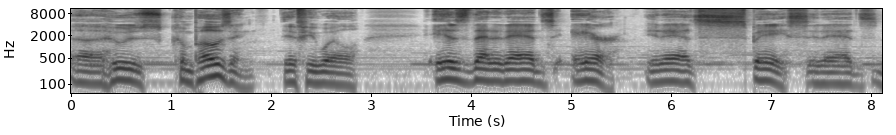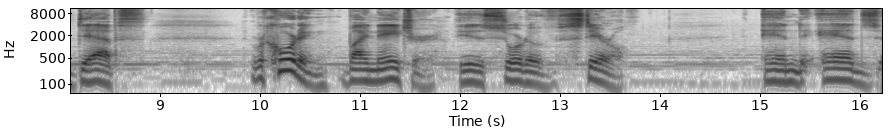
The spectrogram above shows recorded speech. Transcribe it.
uh, who's composing, if you will, is that it adds air, it adds space, it adds depth. Recording by nature is sort of sterile and adds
